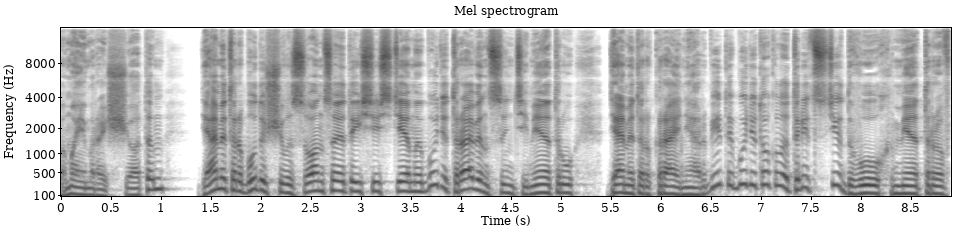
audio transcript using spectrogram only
По моим расчетам, Диаметр будущего Солнца этой системы будет равен сантиметру, диаметр крайней орбиты будет около 32 метров,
